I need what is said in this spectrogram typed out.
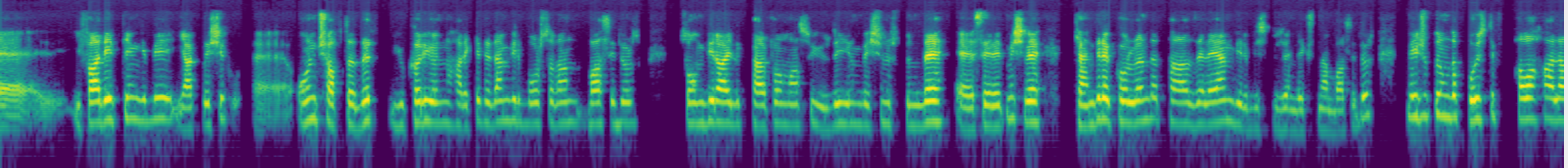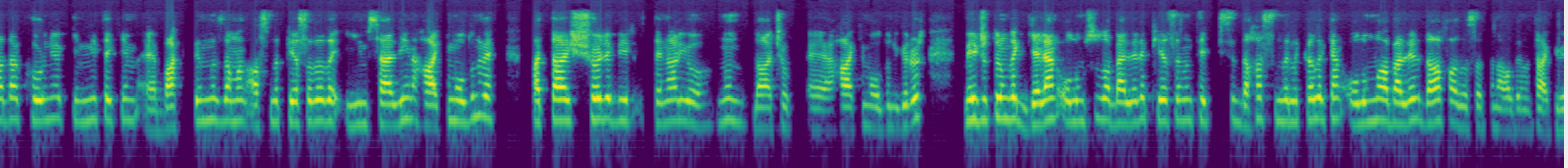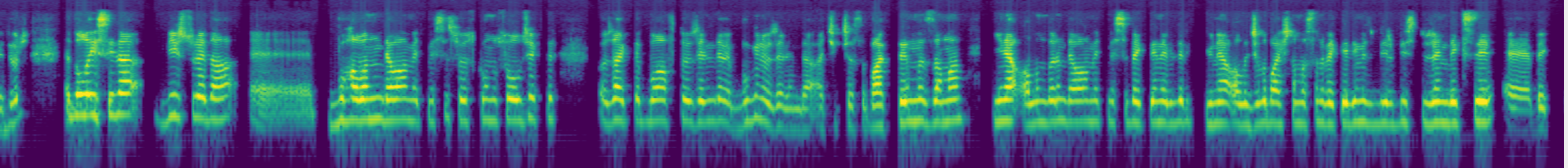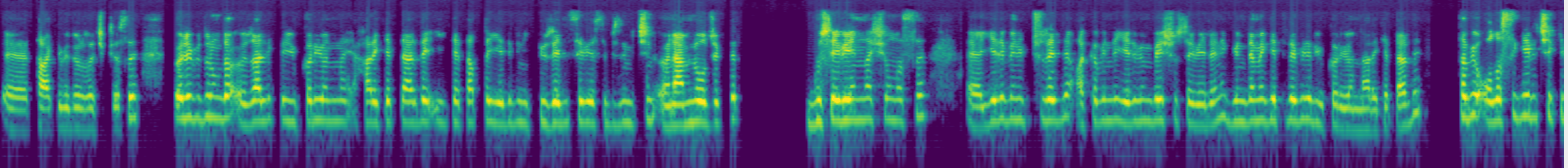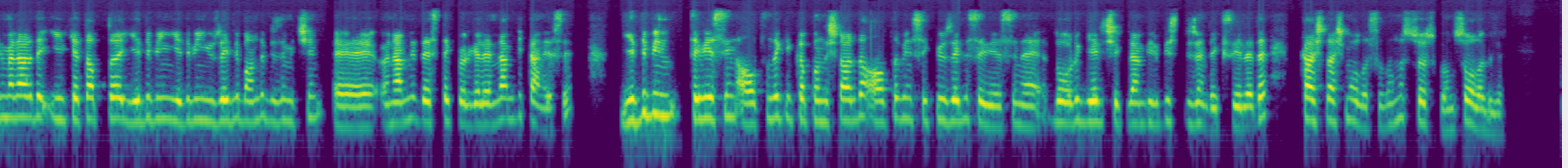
ifade ettiğim gibi yaklaşık e, 13 haftadır yukarı yönlü hareket eden bir borsadan bahsediyoruz. Son bir aylık performansı %25'in üstünde e, seyretmiş ve kendi rekorlarını da tazeleyen bir BIST endeksinden bahsediyoruz. Mevcut durumda pozitif hava hala da korunuyor ki nitekim e, baktığımız zaman aslında piyasada da iyimserliğin hakim olduğunu ve hatta şöyle bir senaryonun daha çok e, hakim olduğunu görüyoruz. Mevcut durumda gelen olumsuz haberlere piyasanın tepkisi daha sınırlı kalırken olumlu haberleri daha fazla satın aldığını takip ediyoruz. E, dolayısıyla bir süre daha e, bu havanın devam etmesi söz konusu olacaktır. Özellikle bu hafta özelinde ve bugün özelinde açıkçası baktığımız zaman yine alımların devam etmesi beklenebilir. Güne alıcılı başlamasını beklediğimiz bir BIST endeksi e, bek- e, takip ediyoruz açıkçası. Böyle bir durumda özellikle yukarı yönlü hareketlerde ilk etapta 7250 seviyesi bizim için önemli olacaktır. Bu seviyenin aşılması e, 7350 akabinde 7500 seviyelerini gündeme getirebilir yukarı yönlü hareketlerde. Tabii olası geri çekilmelerde ilk etapta 7000-7150 bandı bizim için e, önemli destek bölgelerinden bir tanesi. 7000 seviyesinin altındaki kapanışlarda 6850 seviyesine doğru geri çekilen bir BIST endeksiyle de karşılaşma olasılığımız söz konusu olabilir.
